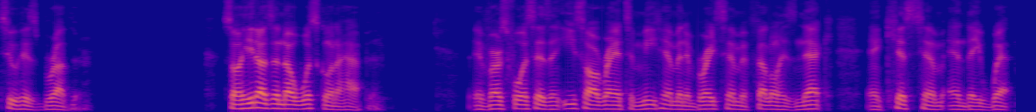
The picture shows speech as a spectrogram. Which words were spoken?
to his brother. So he doesn't know what's going to happen. In verse 4, it says, And Esau ran to meet him and embraced him and fell on his neck and kissed him, and they wept.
